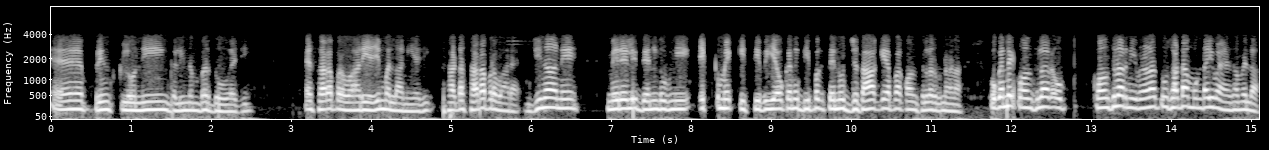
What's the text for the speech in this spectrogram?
ਇਹ ਪ੍ਰਿੰਸ ਕਲੋਨੀ ਗਲੀ ਨੰਬਰ 2 ਹੈ ਜੀ। ਇਹ ਸਾਰਾ ਪਰਿਵਾਰ ਹੀ ਹੈ ਜੀ ਮੱਲਾ ਨਹੀਂ ਹੈ ਜੀ। ਸਾਡਾ ਸਾਰਾ ਪਰਿਵਾਰ ਹੈ। ਜਿਨ੍ਹਾਂ ਨੇ ਮੇਰੇ ਲਈ ਦਿਨ ਦੁਗਣੀ ਇੱਕ ਮਿਕ ਕੀਤੀ ਪਈ ਹੈ, ਉਹ ਕਹਿੰਦੇ, ਦੀਪਕ, ਤੈਨੂੰ ਜਿਤਾ ਕੇ ਆਪਾਂ ਕਾਉਂਸਲਰ ਬਣਾਉਣਾ। ਉਹ ਕਹਿੰਦੇ ਕਾਉਂਸਲਰ ਉਹ ਕਾਉਂਸਲਰ ਨਹੀਂ ਬਣਾਉਣਾ, ਤੂੰ ਸਾਡਾ ਮੁੰਡਾ ਹੀ ਬਣਾਇਆ ਸਮਝ ਲਾ।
